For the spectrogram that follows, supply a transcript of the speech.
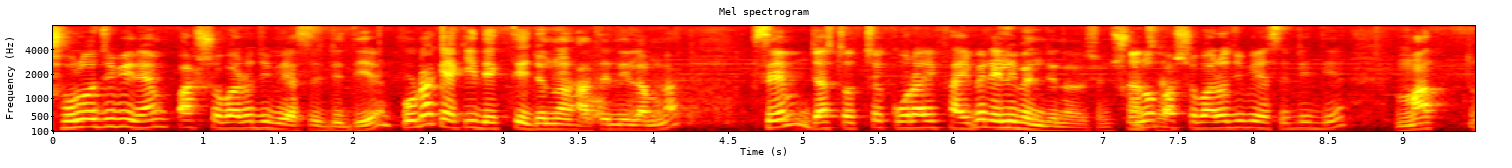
ষোলো জিবি র্যাম পাঁচশো বারো জিবি এসএসডি দিয়ে। প্রোডাক্ট একই দেখতে এই জন্য আর হাতে নিলাম না। সেম জাস্ট হচ্ছে কোরাই ফাইভের ইলেভেন জেনারেশন ষোলো আচ্ছা। পাঁচশো বারো জিবি এসএসডি দিয়ে মাত্র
